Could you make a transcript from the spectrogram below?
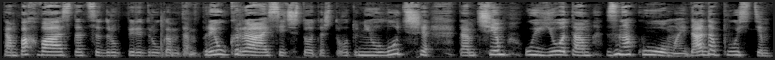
там похвастаться друг перед другом, там приукрасить что-то, что вот у нее лучше там, чем у ее там знакомой, да, допустим.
